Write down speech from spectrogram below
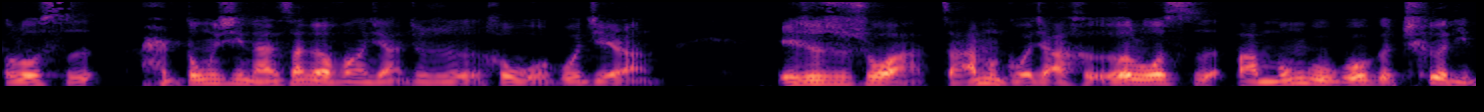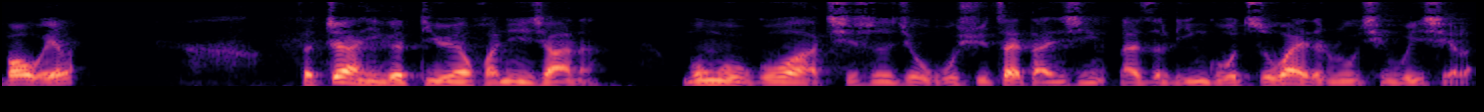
俄罗斯，而东西南三个方向就是和我国接壤。也就是说啊，咱们国家和俄罗斯把蒙古国给彻底包围了。在这样一个地缘环境下呢。蒙古国啊，其实就无需再担心来自邻国之外的入侵威胁了。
